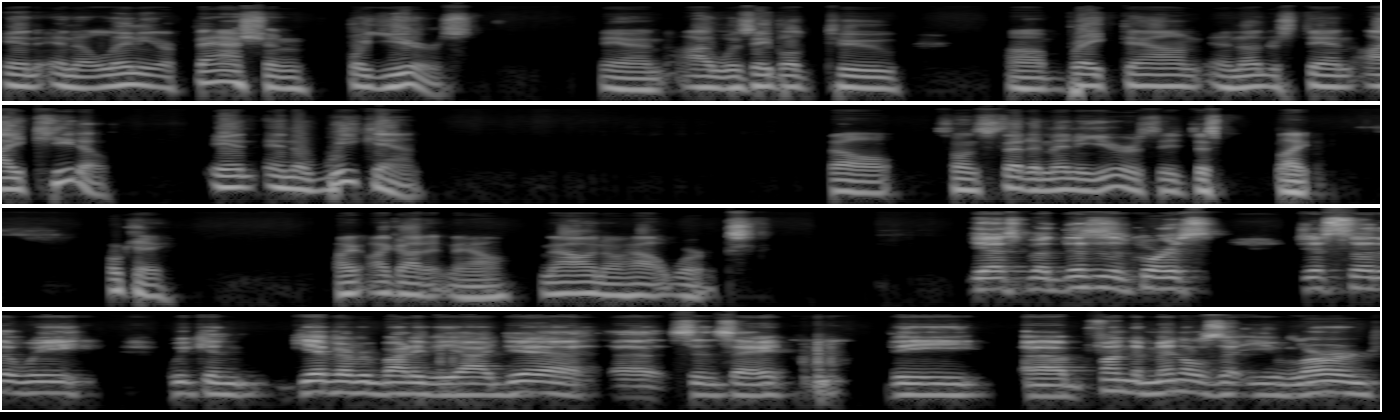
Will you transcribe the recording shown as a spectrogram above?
in, in a linear fashion for years. And I was able to uh, break down and understand Aikido in, in a weekend. So, so instead of many years, it just like, okay, I, I got it now. Now I know how it works. Yes, but this is, of course, just so that we we can give everybody the idea, uh, Sensei, the uh, fundamentals that you learned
